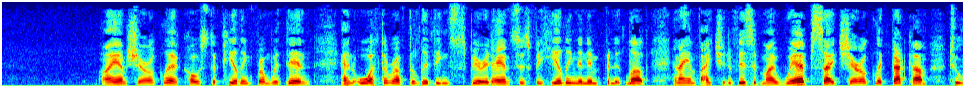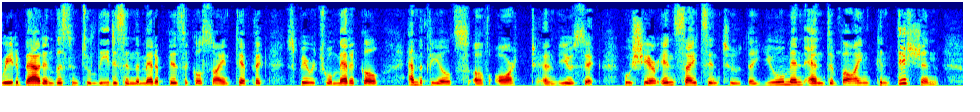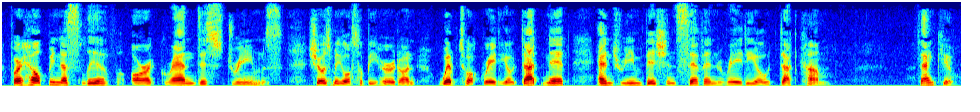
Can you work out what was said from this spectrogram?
I am Cheryl Glick, host of Healing from Within and author of The Living Spirit Answers for Healing and Infinite Love. And I invite you to visit my website, CherylGlick.com, to read about and listen to leaders in the metaphysical, scientific, spiritual, medical, and the fields of art and music who share insights into the human and divine condition for helping us live our grandest dreams. Shows may also be heard on webtalkradio.net and dreamvision7radio.com. Thank you.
